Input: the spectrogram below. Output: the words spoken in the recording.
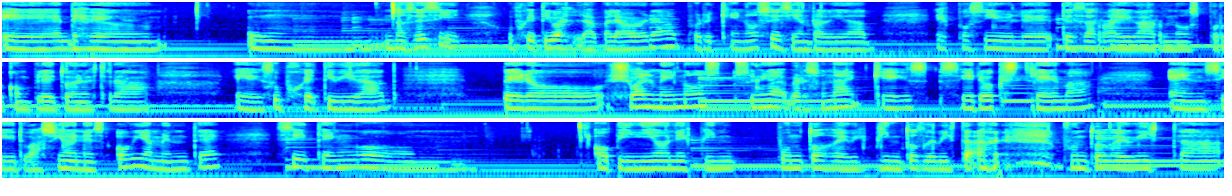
eh, desde un, no sé si objetivo es la palabra, porque no sé si en realidad es posible desarraigarnos por completo de nuestra eh, subjetividad, pero yo al menos soy una persona que es cero extrema en situaciones. Obviamente sí tengo mm, opiniones, puntos de, puntos de vista, puntos de vista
